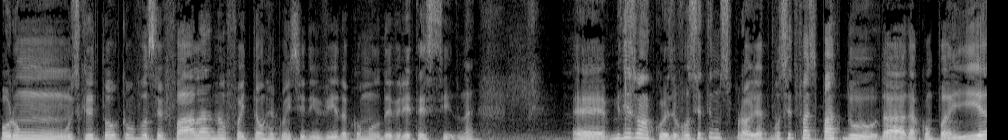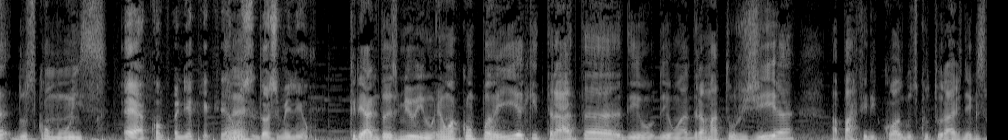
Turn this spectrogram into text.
por um escritor, como você fala, não foi tão reconhecido em vida como deveria ter sido, né? É, me diz uma coisa, você tem uns projetos, você faz parte do, da, da Companhia dos Comuns. É, a companhia que criamos né? em 2001. Criada em 2001. É uma companhia que trata de, de uma dramaturgia a partir de códigos culturais negros.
